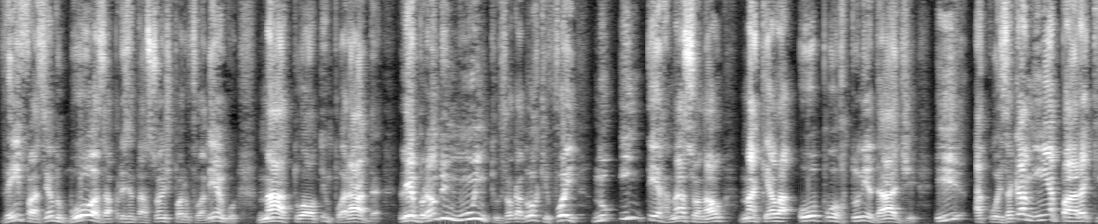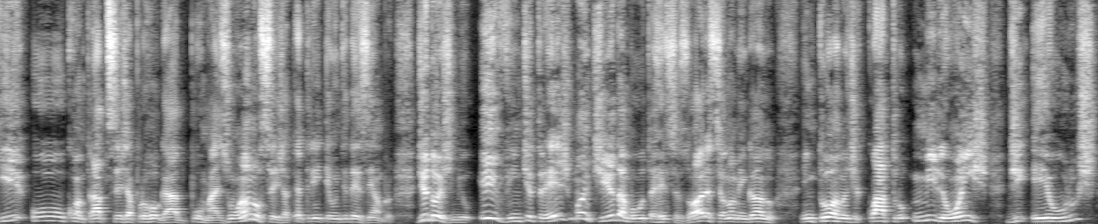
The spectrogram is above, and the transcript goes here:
vem fazendo boas apresentações para o Flamengo na atual temporada, lembrando e muito jogador que foi no Internacional naquela oportunidade. E a coisa caminha para que o contrato seja prorrogado por mais um ano, ou seja, até 31 de dezembro de 2023, mantida a multa rescisória, se eu não me engano, em torno de 4 milhões de euros,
